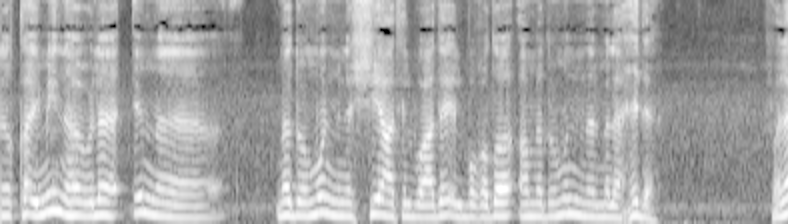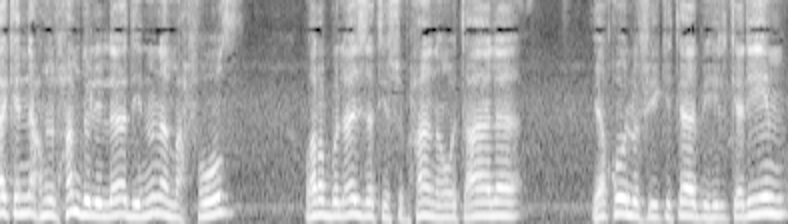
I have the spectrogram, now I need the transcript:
القائمين هؤلاء إما مدعومون من الشيعة البعداء البغضاء أو مدعومون من الملاحدة ولكن نحن الحمد لله ديننا محفوظ ورب العزة سبحانه وتعالى يقول في كتابه الكريم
